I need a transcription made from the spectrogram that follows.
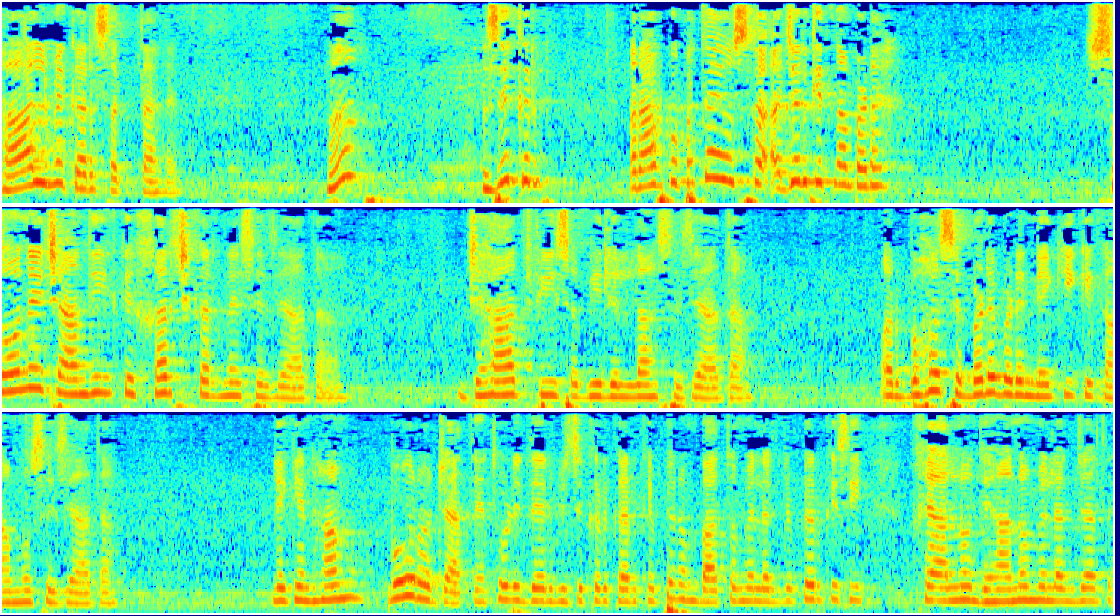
حال میں کر سکتا ہے۔ ہاں؟ ذکر۔ اور آپ کو پتا ہے اس کا اجر کتنا بڑا ہے؟ سونے چاندی کے خرچ کرنے سے زیادہ۔ جہاد فی سبیل اللہ سے زیادہ اور بہت سے بڑے بڑے نیکی کے کاموں سے زیادہ۔ لیکن ہم بور ہو جاتے ہیں، تھوڑی دیر بھی ذکر کر کے پھر ہم باتوں میں لگ جاتے پھر کسی خیالوں، دھیانوں میں لگ جاتے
